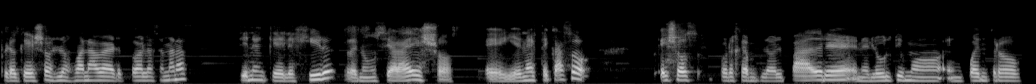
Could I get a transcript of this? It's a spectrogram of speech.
pero que ellos los van a ver todas las semanas, tienen que elegir renunciar a ellos. Eh, y en este caso, ellos, por ejemplo, el padre en el último encuentro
